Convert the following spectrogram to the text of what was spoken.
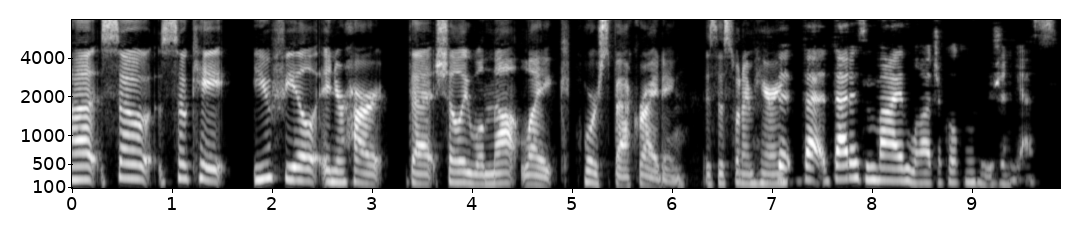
Uh, so so Kate, you feel in your heart that Shelly will not like horseback riding. Is this what I'm hearing? that, that that is my logical conclusion, yes.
